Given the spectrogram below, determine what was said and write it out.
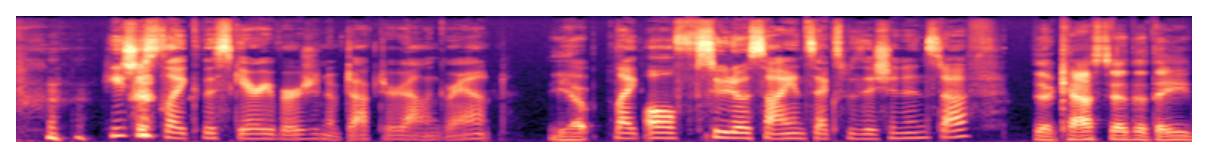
He's just like the scary version of Dr. Alan Grant, Yep. like all pseudoscience exposition and stuff. The cast said that they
